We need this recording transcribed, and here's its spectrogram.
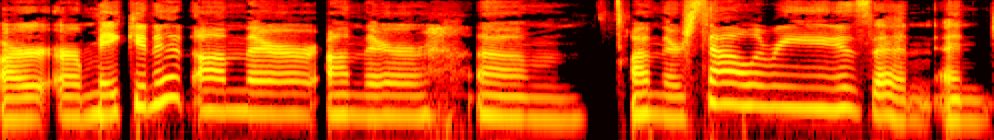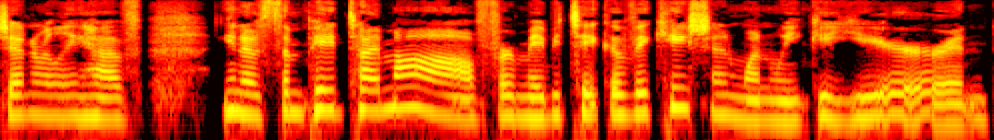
are are making it on their on their um, on their salaries and and generally have you know some paid time off or maybe take a vacation one week a year and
